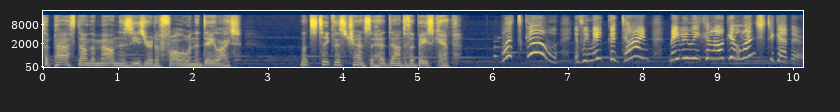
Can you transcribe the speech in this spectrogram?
The path down the mountain is easier to follow in the daylight. Let's take this chance to head down to the base camp. Let's go! If we make good time, maybe we can all get lunch together!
